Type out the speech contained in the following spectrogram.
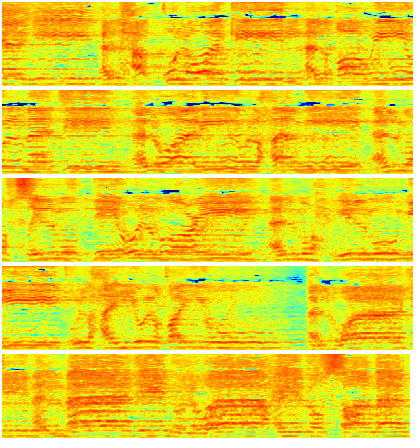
الشهيد الحق الوكيل القوي المتين الولي الحميد المحصي المبدئ المعيد المحيي المميت الحي القيوم الواجد الماجد الواحد الصمد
